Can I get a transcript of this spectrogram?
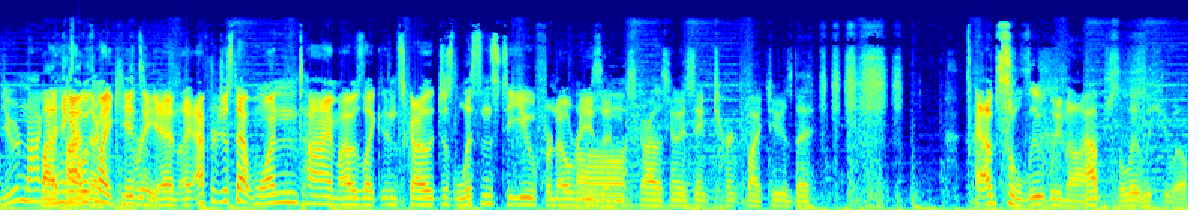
You're not By gonna hang out with my kids three. again. Like after just that one time, I was like, and Scarlett just listens to you for no reason. Oh, Scarlett's gonna be saying turned by Tuesday. Absolutely not. Absolutely, she will.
